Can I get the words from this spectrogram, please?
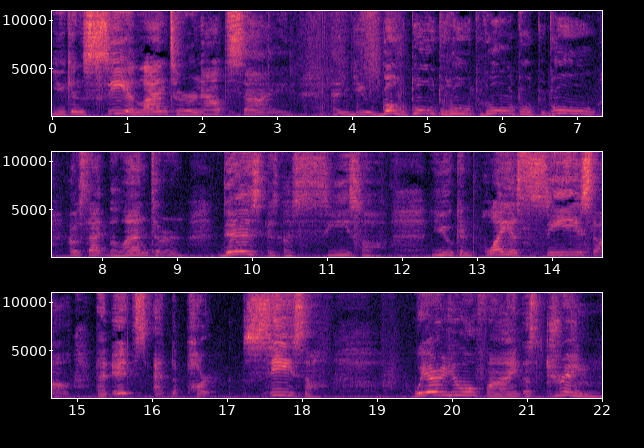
You can see a lantern outside. And you go do do do do do do do outside the lantern. This is a seesaw. You can play a seesaw and it's at the park. Seesaw. Where you'll find a string.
